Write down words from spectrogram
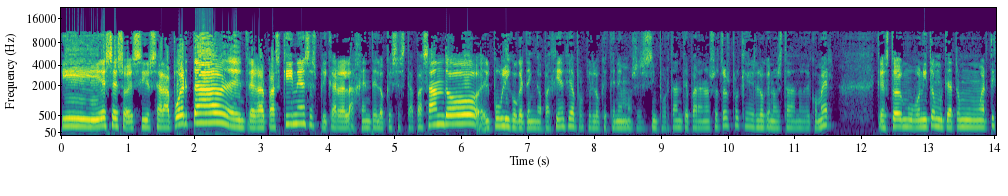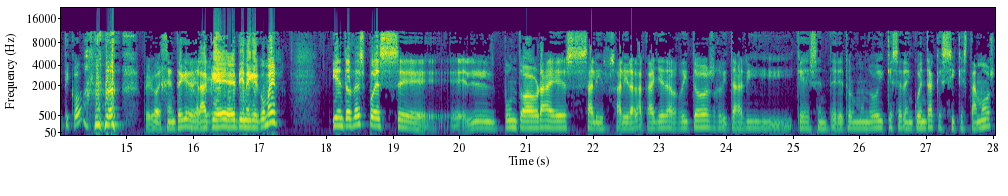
Y es eso, es irse a la puerta, entregar pasquines, explicarle a la gente lo que se está pasando, el público que tenga paciencia, porque lo que tenemos es importante para nosotros, porque es lo que nos está dando de comer. Que esto es muy bonito, muy teatro muy artístico, pero hay gente que de la que tiene que comer. Y entonces, pues, eh, el punto ahora es salir, salir a la calle, dar gritos, gritar y que se entere todo el mundo y que se den cuenta que sí que estamos,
